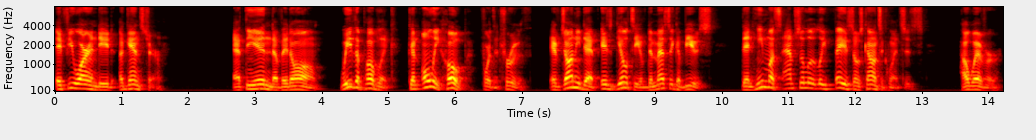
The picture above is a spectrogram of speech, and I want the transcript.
if you are indeed against her. At the end of it all, we the public can only hope for the truth. If Johnny Depp is guilty of domestic abuse, then he must absolutely face those consequences. However,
